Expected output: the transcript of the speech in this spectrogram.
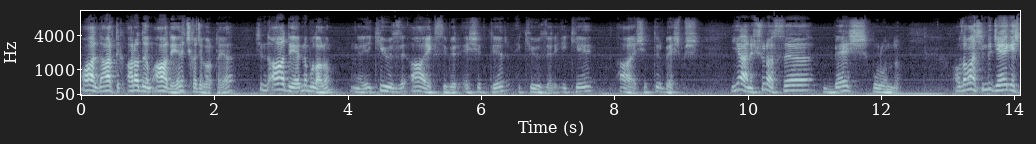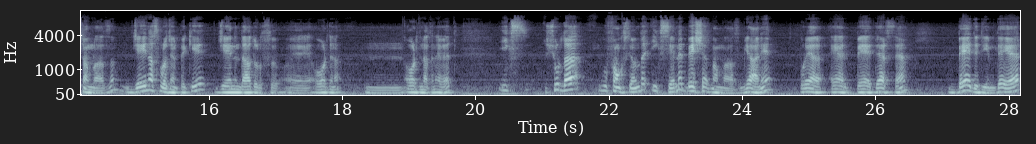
O halde artık aradığım a değeri çıkacak ortaya. Şimdi a değerini bulalım. Ee, 200 a eksi 1 eşittir. 2 üzeri 2 a eşittir 5'miş. Yani şurası 5 bulundu. O zaman şimdi C'ye geçmem lazım. C'yi nasıl bulacağım peki? C'nin daha doğrusu e, ordina, hmm, ordinatını evet. X şurada bu fonksiyonda x yerine 5 yazmam lazım. Yani buraya eğer b dersem b dediğim değer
